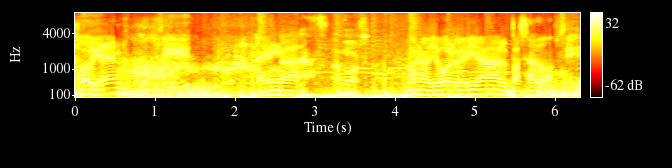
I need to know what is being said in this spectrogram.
¿Todo bien? Sí. Venga. Vamos. Bueno, yo volvería al pasado. ¿Sí?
